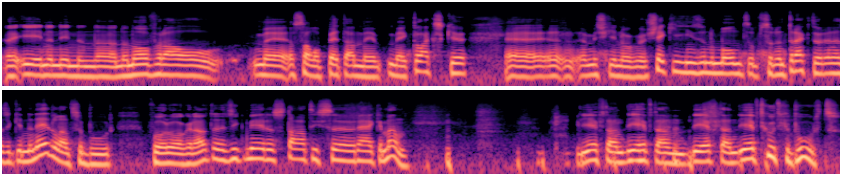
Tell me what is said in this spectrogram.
eh een in een, overal met een salopet aan, met, met klaksje, eh, en misschien nog een checkie in zijn mond op zijn tractor. En als ik in de Nederlandse boer voor ogen houd, dan zie ik meer een statische rijke man. Die heeft, dan, die, heeft dan, die, heeft dan, die heeft goed geboerd.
